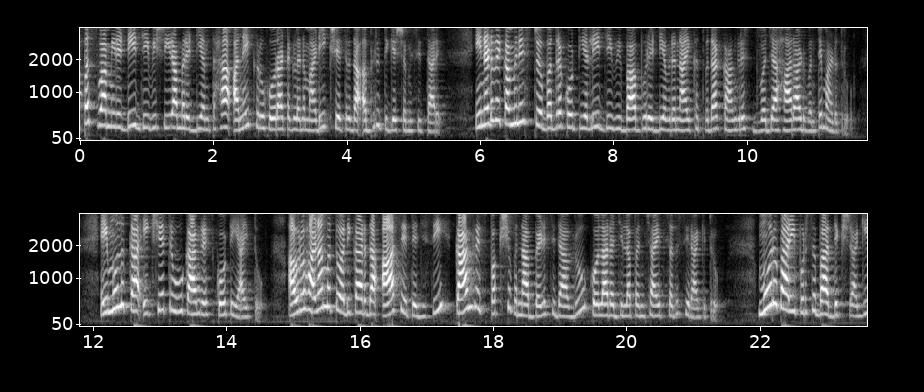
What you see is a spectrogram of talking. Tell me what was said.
ಅಪ್ಪಸ್ವಾಮಿ ರೆಡ್ಡಿ, ಜಿವಿ ಶ್ರೀರಾಮರೆಡ್ಡಿಯಂತಹ ಅನೇಕರು ಹೋರಾಟಗಳನ್ನು ಮಾಡಿ ಕ್ಷೇತ್ರದ ಅಭಿವೃದ್ಧಿಗೆ ಶ್ರಮಿಸಿದ್ದಾರೆ. ಈ ನಡುವೆ ಕಮ್ಯುನಿಸ್ಟ್ ಭದ್ರಕೋಟೆಯಲ್ಲಿ ಜಿವಿ ಬಾಬು ರೆಡ್ಡಿ ಅವರ ನಾಯಕತ್ವದ ಕಾಂಗ್ರೆಸ್ ಧ್ವಜ ಹಾರಾಡುವಂತೆ ಮಾಡಿದ್ರು. ಈ ಮೂಲಕ ಈ ಕ್ಷೇತ್ರವು ಕಾಂಗ್ರೆಸ್ ಕೋಟೆಯಾಯಿತು. ಅವರು ಹಣ ಮತ್ತು ಅಧಿಕಾರದ ಆಸೆ ತ್ಯಜಿಸಿ ಕಾಂಗ್ರೆಸ್ ಪಕ್ಷವನ್ನ ಬೆಳೆಸಿದ ಅವರು ಕೋಲಾರ ಜಿಲ್ಲಾ ಪಂಚಾಯತ್ ಸದಸ್ಯರಾಗಿದ್ದರು ಮೂರು ಬಾರಿ ಪುರಸಭಾ ಅಧ್ಯಕ್ಷರಾಗಿ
